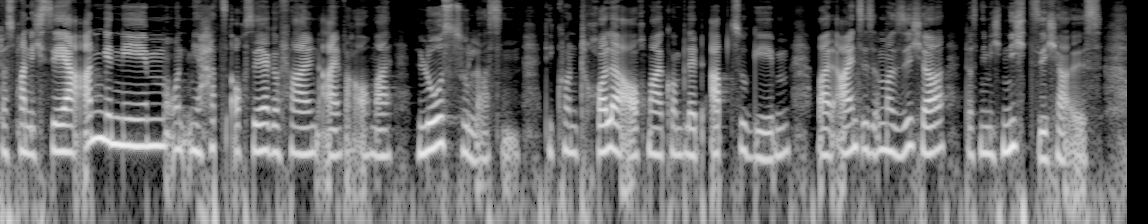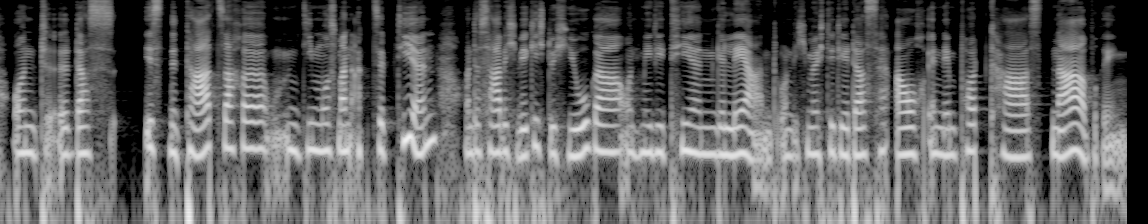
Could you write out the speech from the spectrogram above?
Das fand ich sehr angenehm und mir hat es auch sehr gefallen, einfach auch mal loszulassen, die Kontrolle auch mal komplett abzugeben, weil eins ist immer sicher, dass nämlich nicht sicher ist. Und äh, das ist eine Tatsache, die muss man akzeptieren. Und das habe ich wirklich durch Yoga und Meditieren gelernt. Und ich möchte dir das auch in dem Podcast nahebringen.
